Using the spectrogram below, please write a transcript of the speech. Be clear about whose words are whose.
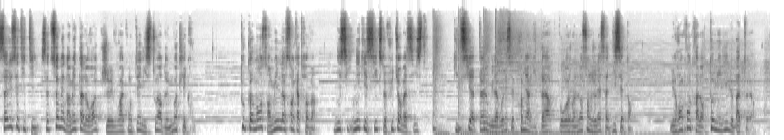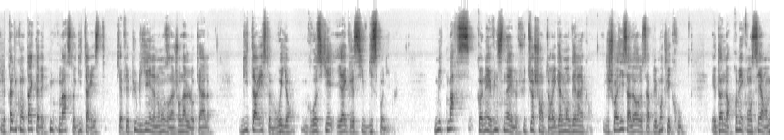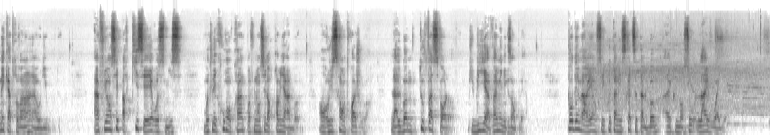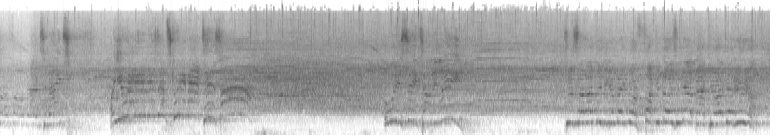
Speaker 1: Salut, c'est Titi. Cette semaine dans Metal Rock, je vais vous raconter l'histoire de Motley Crue. Tout commence en 1980. Nicky Six, le futur bassiste, quitte Seattle où il a volé ses premières guitares pour rejoindre Los Angeles à 17 ans. Il rencontre alors Tommy Lee, le batteur. Ils prennent contact avec Mick Mars, le guitariste, qui a fait publier une annonce dans un journal local. Guitariste bruyant, grossier et agressif disponible. Mick Mars connaît Vince Neil, le futur chanteur également délinquant. Ils choisissent alors de s'appeler Motley Crue et donnent leur premier concert en mai 81 à Hollywood. Influencés par Kiss et Aerosmith, Motley Crue empruntent pour financer leur premier album, enregistré en trois jours, l'album Too Fast for Love, publié à 20 000 exemplaires. Pour démarrer, on s'écoute un extrait de cet album avec le morceau Live Wire.
Speaker 2: Fucking noise in that back here. I can't hear ya.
